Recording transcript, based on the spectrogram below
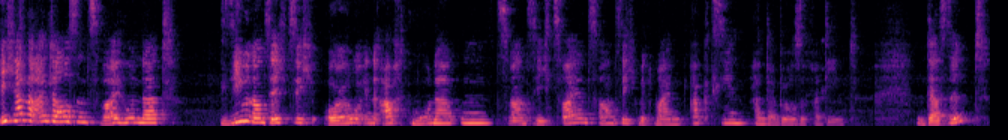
Ich habe 1267 Euro in acht Monaten 2022 mit meinen Aktien an der Börse verdient. Das sind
